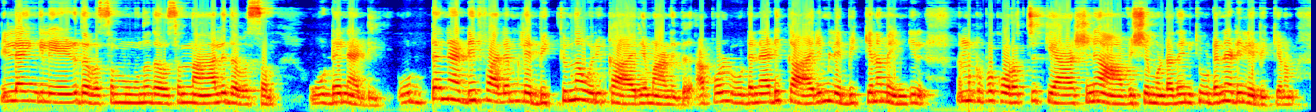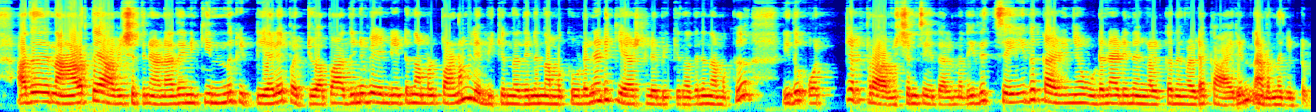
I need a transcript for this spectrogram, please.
ഇല്ല എങ്കിൽ ഏഴ് ദിവസം മൂന്ന് ദിവസം നാല് ദിവസം. ഉടനടി. ഉടനടി ഫലം ലഭിക്കുന്ന ഒരു കാര്യമാണിത്. അപ്പോൾ ഉടനടി കാര്യം ലഭിക്കണമെങ്കിൽ നമുക്കിപ്പോൾ കുറച്ച് ക്യാഷിന് ആവശ്യമുണ്ട്. അതെനിക്ക് ഉടനടി ലഭിക്കണം. അത് നാളത്തെ ആവശ്യത്തിനാണ്. അതെനിക്ക് ഇന്ന് കിട്ടിയാലേ പറ്റൂ. അപ്പോൾ അതിന് വേണ്ടിയിട്ട് നമ്മൾ പണം ലഭിക്കുന്നതിന് നമുക്ക് ഉടനടി ക്യാഷ് ലഭിക്കുന്നതിന് നമുക്ക് ഇത് ഒറ്റ പ്രാവശ്യം ചെയ്താൽ മതി. ഇത് ചെയ്ത് കഴിഞ്ഞ ഉടനടി നിങ്ങൾക്ക് നിങ്ങളുടെ കാര്യം നടന്നു കിട്ടും.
